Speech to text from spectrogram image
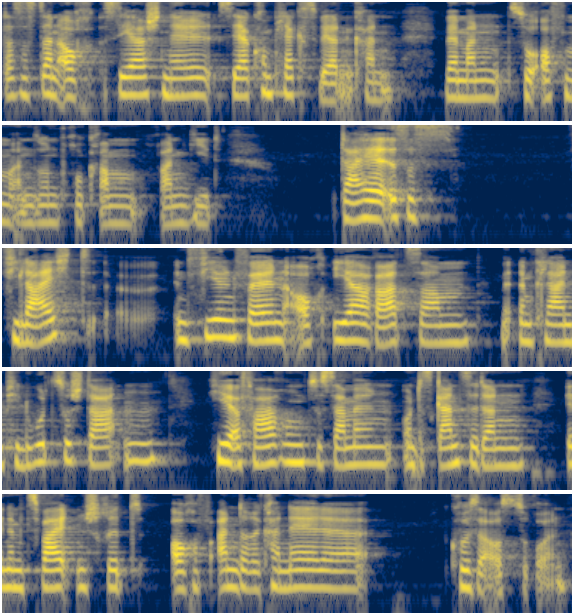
dass es dann auch sehr schnell sehr komplex werden kann, wenn man so offen an so ein Programm rangeht. Daher ist es vielleicht äh, in vielen Fällen auch eher ratsam, mit einem kleinen Pilot zu starten, hier Erfahrungen zu sammeln und das Ganze dann in einem zweiten Schritt auch auf andere Kanäle größer auszurollen.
